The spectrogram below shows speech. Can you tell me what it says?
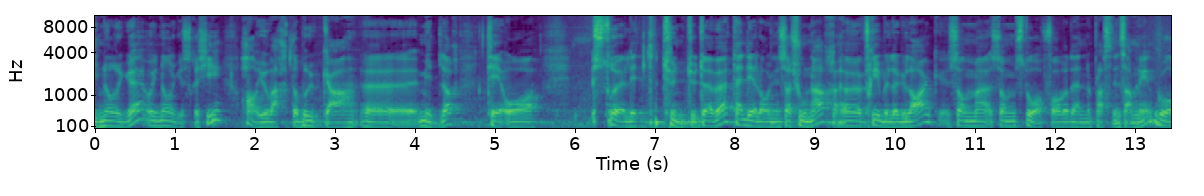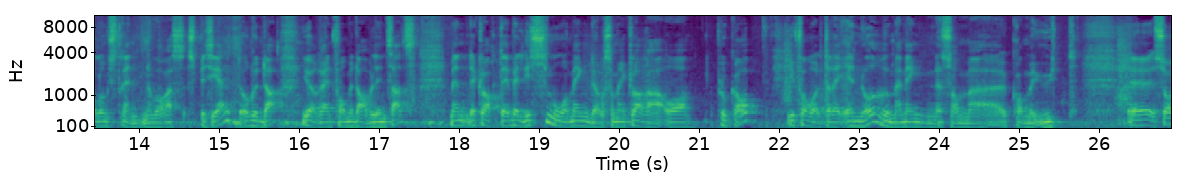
i Norge og i Norges regi, har jo vært å bruke eh, midler til å strø litt tynt utover til en del organisasjoner, eh, frivillige lag, som, eh, som står for den plastinnsamlingen. Går langs strendene våre spesielt og rydder. Gjør en formidabel innsats. Men det er klart det er veldig små mengder som en klarer å plukke opp i forhold til de enorme mengdene som eh, kommer ut. Så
